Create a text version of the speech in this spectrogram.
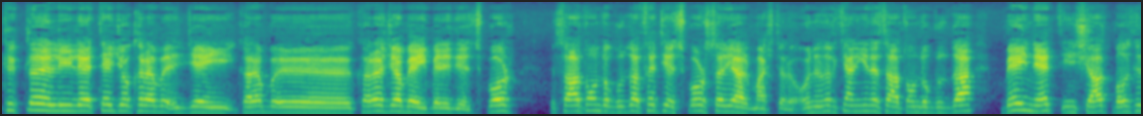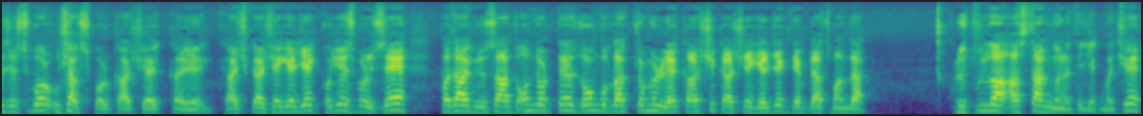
Kırklareli ile Teco Karabey, Karab e, Karacabey Belediyespor. Saat 19'da Fethiye Spor Sarıyer maçları oynanırken yine saat 19'da Beynet İnşaat Balıkesir Spor Uşak Spor karşıya, karşı karşıya gelecek. Kocaelispor ise Pazar günü saat 14'te Zonguldak Kömür'le karşı karşıya gelecek deplasmanda. Lütfullah Aslan yönetecek maçı.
